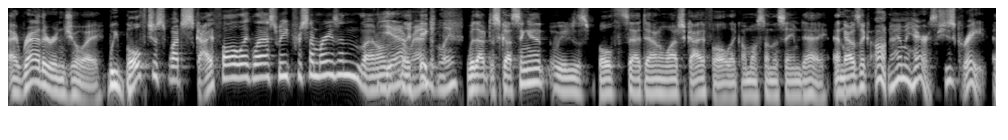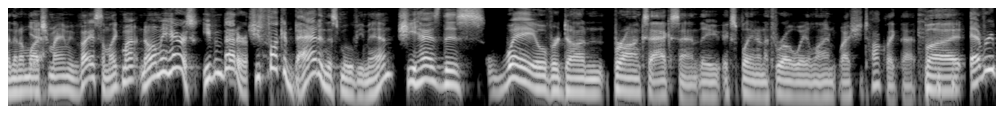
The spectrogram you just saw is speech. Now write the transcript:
I rather enjoy. We both just watched Skyfall like last week for some reason. I don't know. Yeah, like, randomly. without discussing it. We just both sat down and watched Skyfall like almost on the same day. And I was like, oh, Naomie Harris, she's great. And then I'm Yeah. watching Miami Vice. I'm like, "Ma- Naomie Harris, even better. She's fucking bad in this movie, man. She has this way overdone Bronx accent. They explain in a throwaway line why she talked like that. But every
